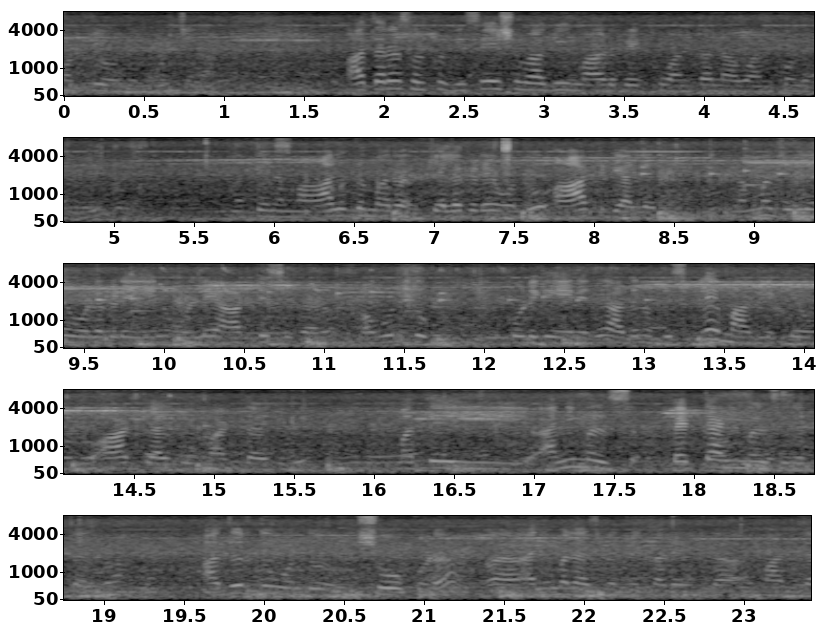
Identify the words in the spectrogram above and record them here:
ಮಕ್ಕಳು ಒಂದು ಮೂರು ಜನ. ಆ ಥರ ಸ್ವಲ್ಪ ವಿಶೇಷವಾಗಿ ಮಾಡಬೇಕು ಅಂತ ನಾವು ಅಂದ್ಕೊಂಡಿದ್ದೀವಿ ಮತ್ತು ನಮ್ಮ ಆಲದ ಮರ ಕೆಳಗಡೆ ಒಂದು ಆರ್ಟ್ ಗ್ಯಾಲರಿ ನಮ್ಮ ಜಿಲ್ಲೆ ಒಳಗಡೆ ಏನು ಒಳ್ಳೆಯ ಆರ್ಟಿಸ್ಟ್ ಇದ್ದಾರೋ ಅವ್ರದ್ದು ಕೊಡುಗೆ ಏನಿದೆ ಅದನ್ನು ಡಿಸ್ಪ್ಲೇ ಮಾಡಲಿಕ್ಕೆ ಒಂದು ಆರ್ಟ್ ಗ್ಯಾಲರಿ ಮಾಡ್ತಾ ಇದ್ದೀವಿ. ಮತ್ತು ಈ ಅನಿಮಲ್ಸ್ ಪೆಟ್ ಅನಿಮಲ್ಸ್ ಇರುತ್ತಲ್ವ, ಅದರದ್ದು ಒಂದು ಶೋ ಕೂಡ ಅನಿಮಲ್ ಹಸ್ಬೆಂಡ್ರಿ ಕಡೆಯಿಂದ ಮಾಡ್ತಾ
